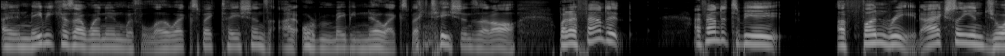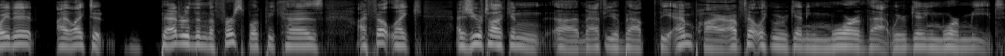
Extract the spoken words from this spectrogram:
and maybe because I went in with low expectations, I, or maybe no expectations at all. But I found it, I found it to be a fun read. I actually enjoyed it. I liked it better than the first book because I felt like, as you were talking, uh, Matthew, about the Empire, I felt like we were getting more of that. We were getting more meat.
